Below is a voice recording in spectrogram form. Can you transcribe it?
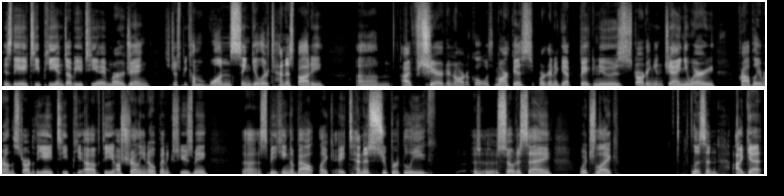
is the ATP and WTA merging to just become one singular tennis body. Um, I've shared an article with Marcus. We're going to get big news starting in January, probably around the start of the ATP of the Australian Open. Excuse me. Uh, speaking about like a tennis super league, uh, so to say, which like, listen, I get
